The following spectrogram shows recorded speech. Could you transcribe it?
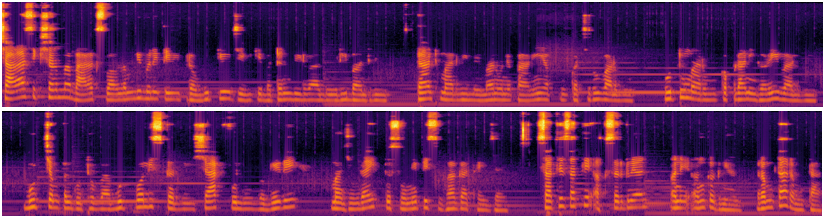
શાળા શિક્ષણમાં બાળક સ્વાવલંબી બને તેવી પ્રવૃત્તિઓ જેવી કે બટન બીડવા, દોરી બાંધવી, ગાંઠ મારવી, મહેમાનોને પાણી આપવું, કચરો વાળવું પોતું મારવું, કપડાની ગળી વાળવી, બૂટ ચંપલ ગોઠવવા, બૂટ પોલિશ કરવી, શાક ફૂલવું વગેરેમાં જોડાય તો સોનેટી સુભાગા થઈ જાય. સાથે સાથે અક્ષર જ્ઞાન અને અંક જ્ઞાન રમતા રમતા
